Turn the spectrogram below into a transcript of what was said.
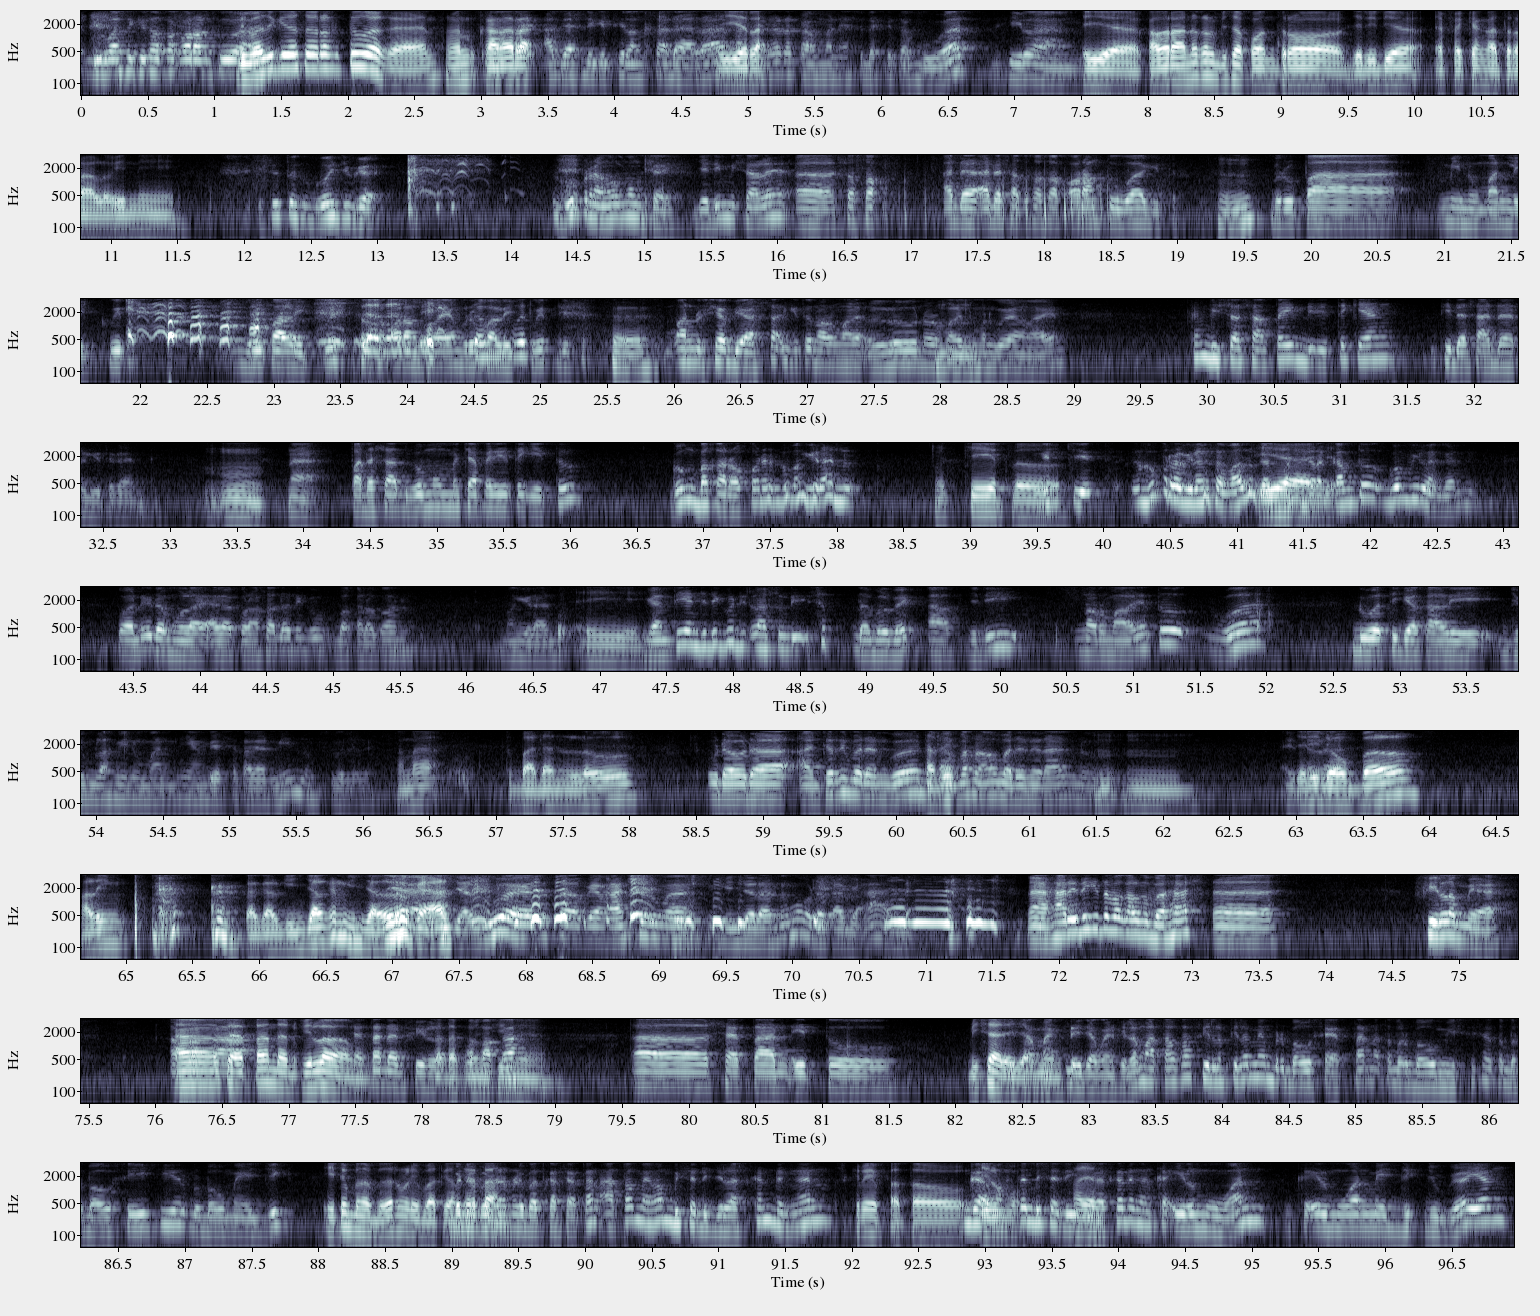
dimasuki sosok orang tua Dimasuki sosok orang tua kan? Kan karena agak sedikit hilang kesadaran Iya, akhirnya rekaman yang sudah kita buat hilang Iya, kalau Ranu kan bisa kontrol, jadi dia efeknya nggak terlalu ini. itu tuh gue juga gue pernah ngomong coy. Jadi misalnya eh, sosok ada ada satu sosok orang tua gitu. Hmm? berupa minuman liquid. Berupa liquid. Sosok orang tua yang berupa liquid gitu. Manusia biasa gitu normalnya lu normalnya teman gue yang lain. Kan bisa sampai di titik yang tidak sadar gitu kan. Hmm. nah pada saat gue mau mencapai titik itu gue ngebakar rokok dan gue manggil Ranu. Ngecit lu. ngecit. Gue pernah bilang sama lu kan Iya, pas iya. ngerekam tuh gue bilang kan wah ini udah mulai agak kurang sadar nih gue bakar rokok manggiran Iya. gantian jadi gue langsung di set double back up jadi normalnya tuh gue dua tiga kali jumlah minuman yang biasa kalian minum sebenarnya Karena tuh badan lu udah udah hancur nih badan gue Tapi- ditambah sama badan Ranu mm-mm. Itulah. Jadi double paling gagal ginjal kan ginjal lu Ya, kan. ginjal gue ya tetap yang hancur mah ginjal Ranu mah udah kagak ada. Nah hari ini kita bakal ngebahas eh, film ya. Eh, setan dan film. setan dan film? Kata Apakah eh, setan itu Bisa deh bisa main, diajak main film ataukah film-film yang berbau setan atau berbau mistis atau berbau sihir, berbau magic Itu benar-benar melibatkan benar-benar setan. melibatkan setan atau memang bisa dijelaskan dengan Skrip atau Enggak, ilmu maksudnya bisa science. dijelaskan dengan keilmuan, keilmuan magic juga yang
